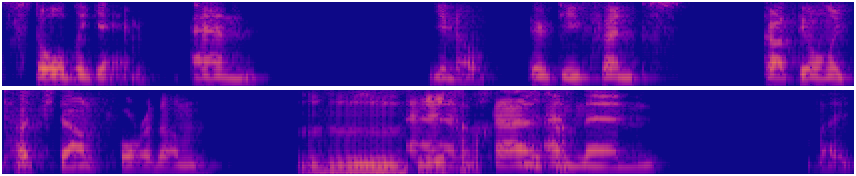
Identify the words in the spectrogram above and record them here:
stole the game. And, you know, their defense got the only touchdown for them. Mhm, And yeah. that yeah. and then like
